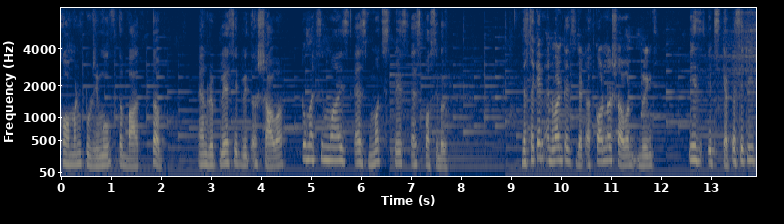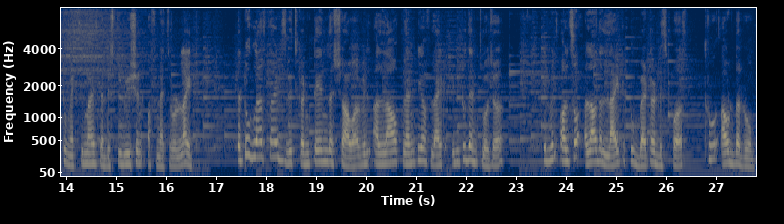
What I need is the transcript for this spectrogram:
common to remove the bathtub and replace it with a shower to maximize as much space as possible. The second advantage that a corner shower brings is its capacity to maximize the distribution of natural light. The two glass sides which contain the shower will allow plenty of light into the enclosure. It will also allow the light to better disperse throughout the room,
